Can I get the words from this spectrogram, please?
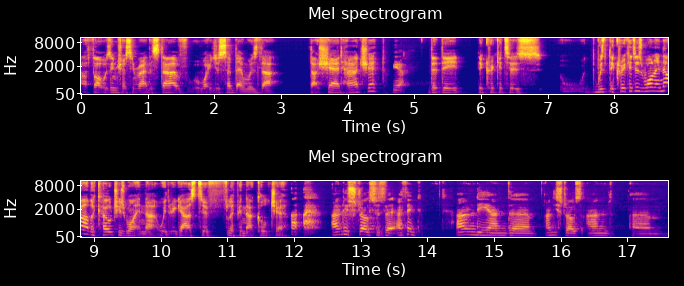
I thought was interesting right at the start of what you just said then was that that shared hardship. Yeah. That the the cricketers was the cricketers wanting that or the coaches wanting that with regards to flipping that culture? Uh, Andy Strauss was there. I think Andy and um, Andy Strauss and um,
